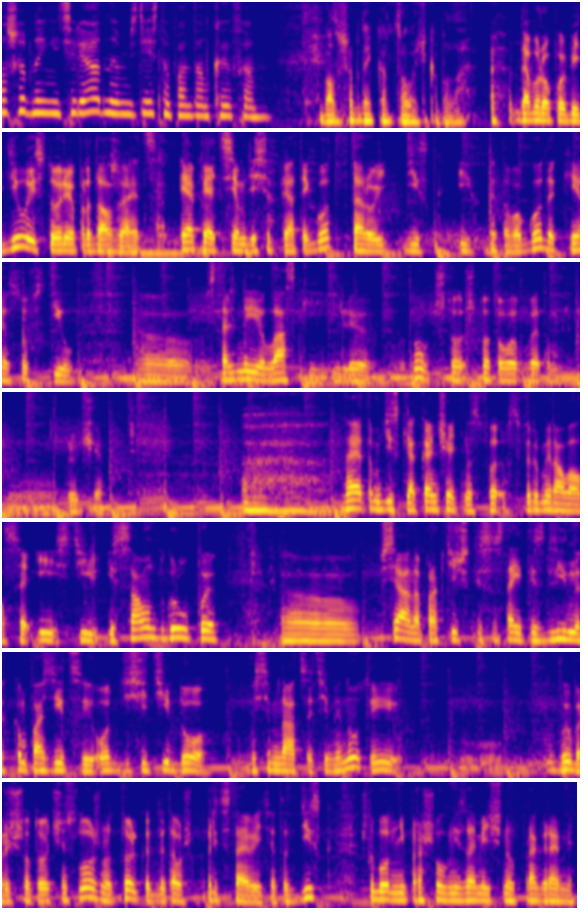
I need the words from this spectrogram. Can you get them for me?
Волшебный нетериадным здесь на Фонтанка ФМ. Волшебная концовочка была. Добро победило, история продолжается. И опять 75-й год, второй диск их этого года, Chaos of Steel. Э, стальные ласки или ну, что, что-то в этом ключе. Э, На этом диске окончательно сфо- сформировался и стиль, и саунд группы. Э, Вся она практически состоит из длинных композиций от 10 до 18 минут. И выбрать что-то очень сложно, только для того, чтобы представить этот диск, чтобы он не прошел незамеченным в программе.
